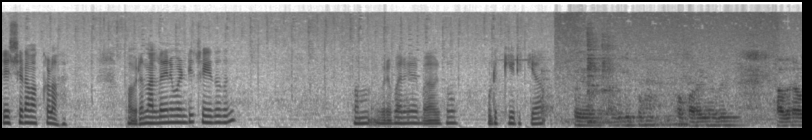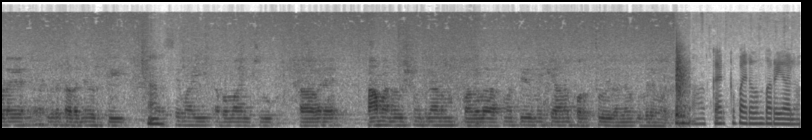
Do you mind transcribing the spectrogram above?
ചേച്ചിയുടെ മക്കളാണ്. അപ്പം അവരെ നല്ലതിന് വേണ്ടി ചെയ്തത്. അപ്പം ഇവർ പല ഇത് കുടുക്കിയിരിക്കുക അതിലിപ്പം പറയുന്നത് അവരവിടെ ഇവരെ തടഞ്ഞു നിർത്തി അപമാനിച്ചു അവരെ ആ മനോവിഷമത്തിലാണ് മകൾ ആത്മഹത്യ ചെയ്തെന്നൊക്കെയാണ് പുറത്തു വരുന്ന വിവരങ്ങൾ ആൾക്കാർക്ക് പലതും പറയാലോ.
